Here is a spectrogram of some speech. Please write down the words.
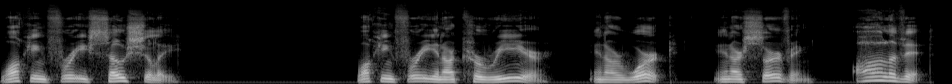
walking free socially, walking free in our career, in our work, in our serving, all of it.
